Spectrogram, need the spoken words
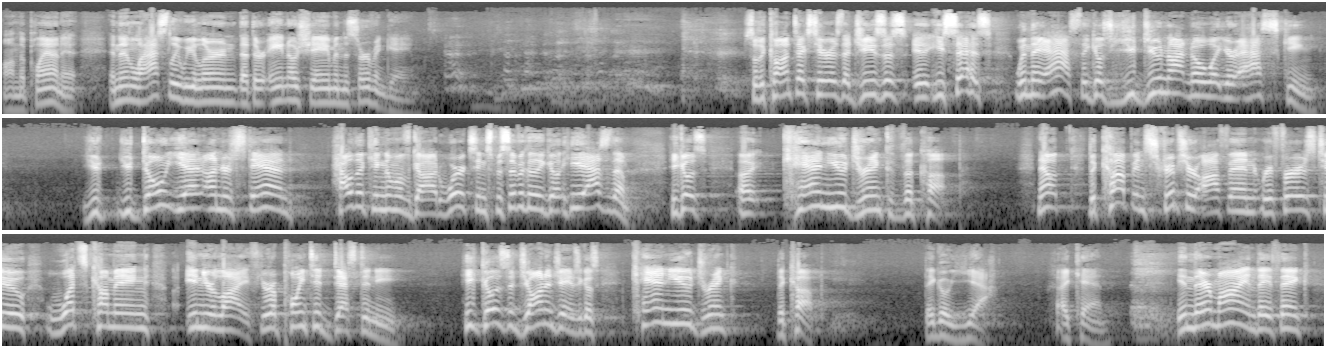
on the planet. And then lastly, we learn that there ain't no shame in the servant game. So the context here is that Jesus, he says, when they ask, he goes, You do not know what you're asking. You, you don't yet understand how the kingdom of God works. And specifically, he asks them, He goes, uh, Can you drink the cup? Now, the cup in Scripture often refers to what's coming in your life, your appointed destiny. He goes to John and James, he goes, Can you drink the cup? They go, Yeah. I can. In their mind, they think,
